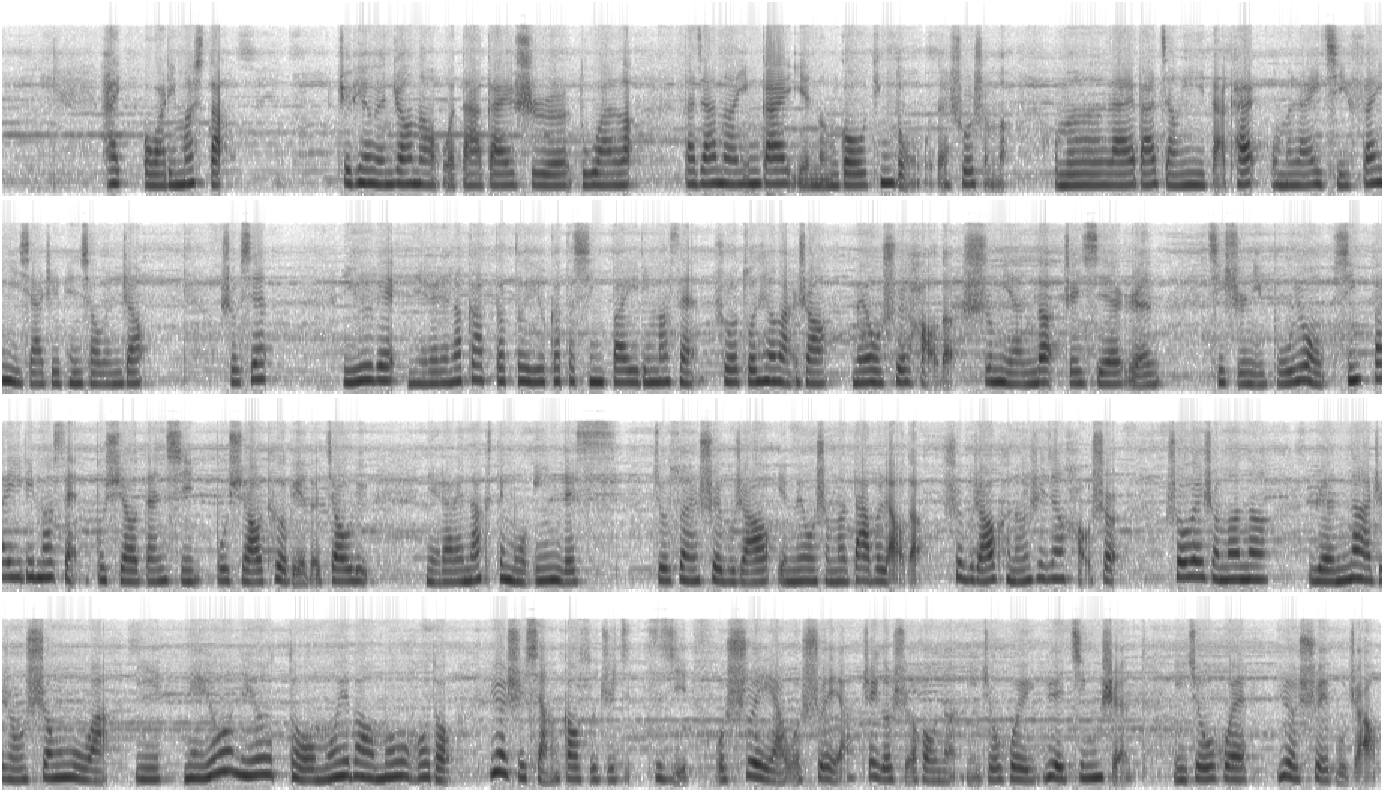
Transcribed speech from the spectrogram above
はい終わりました这篇文章呢我大概是读完了大家呢应该也能够听懂我在说什么。我们来把讲义打开，我们来一起翻译一下这篇小文章。首先，夕べ寝られなかったという方心配いりません。说昨天晚上没有睡好的、失眠的这些人，其实你不用心配いりません，不需要担心，不需要特别的焦虑。寝られなくてもいいんです。就算睡不着，也没有什么大不了的。睡不着可能是一件好事儿。说为什么呢？ 人呐、这种生物啊，你寝よう寝ようと思えば思うほど，越是想告诉自己自己我睡呀、我睡呀、这个时候呢，你就会越精神，你就会越睡不着。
